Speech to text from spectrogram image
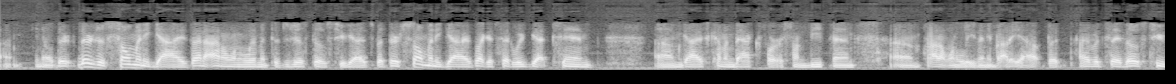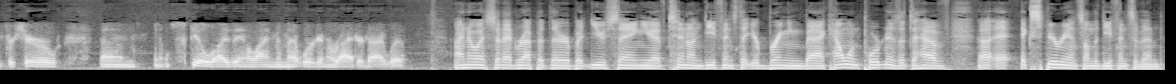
um, you know, there, there's just so many guys. I, I don't want to limit it to just those two guys, but there's so many guys. Like I said, we've got ten um, guys coming back for us on defense. Um, I don't want to leave anybody out, but I would say those two for sure, um, you know, skill wise and alignment that we're going to ride or die with. I know I said I'd wrap it there, but you saying you have 10 on defense that you're bringing back, how important is it to have uh, experience on the defensive end?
